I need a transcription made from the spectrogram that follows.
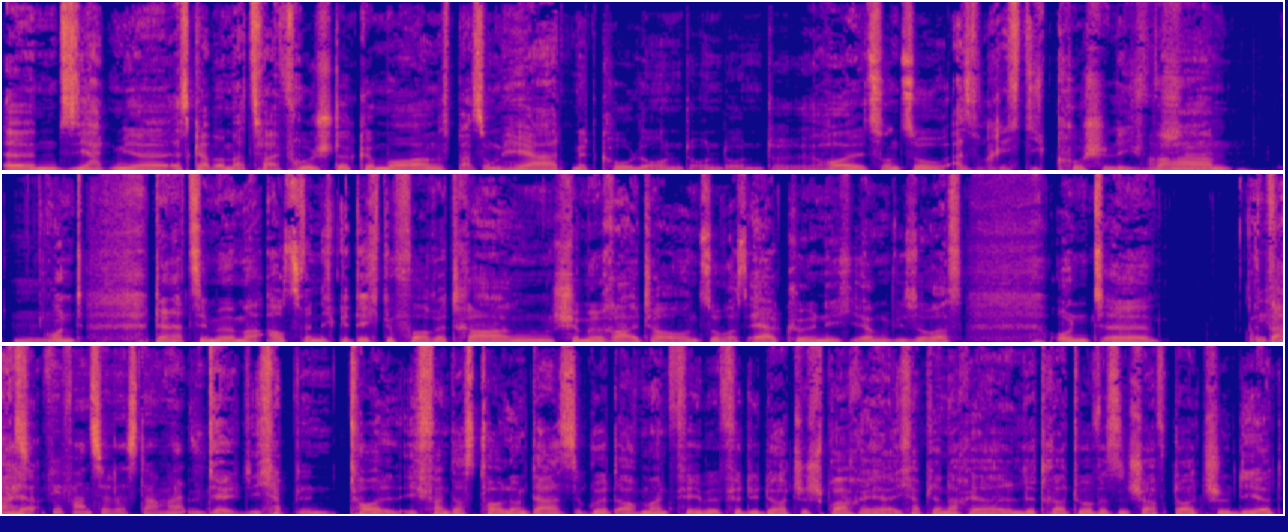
ähm, sie hat mir, es gab immer zwei Frühstücke morgens bei so einem Herd mit Kohle und und und äh, Holz und so, also richtig kuschelig warm. Mhm. Und dann hat sie mir immer auswendig Gedichte vorgetragen, Schimmelreiter und sowas, Erlkönig, irgendwie sowas. Und äh, wie, Daher, fandst, wie fandst du das damals? Ich habe toll, ich fand das toll und da rührt auch mein Febel für die deutsche Sprache her. Ich habe ja nachher Literaturwissenschaft Deutsch studiert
